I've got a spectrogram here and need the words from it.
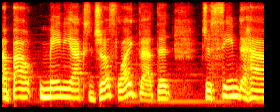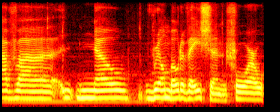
about maniacs just like that, that just seem to have uh, no real motivation for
